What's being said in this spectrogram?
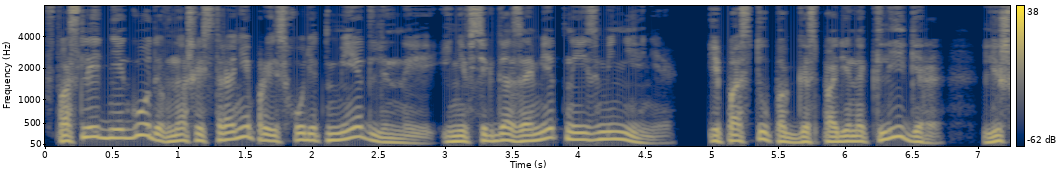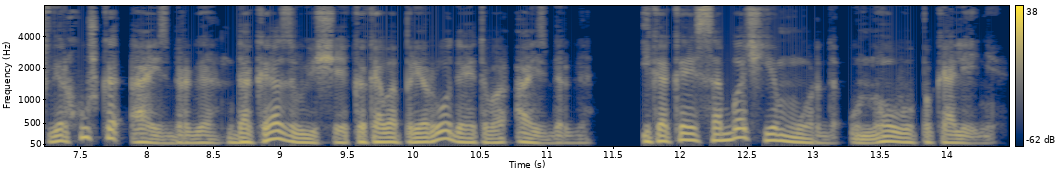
В последние годы в нашей стране происходят медленные и не всегда заметные изменения, и поступок господина Клигера — лишь верхушка айсберга, доказывающая, какова природа этого айсберга и какая собачья морда у нового поколения.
